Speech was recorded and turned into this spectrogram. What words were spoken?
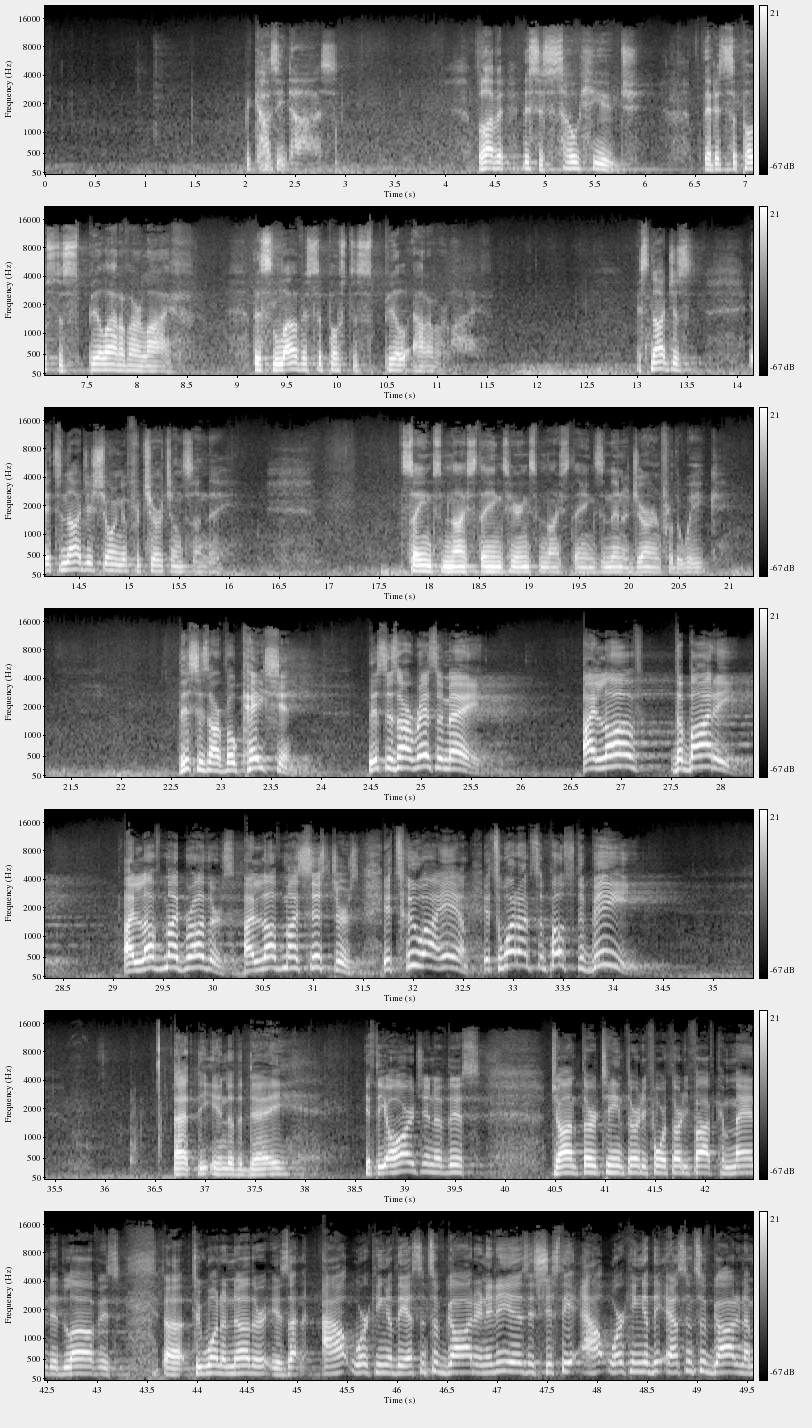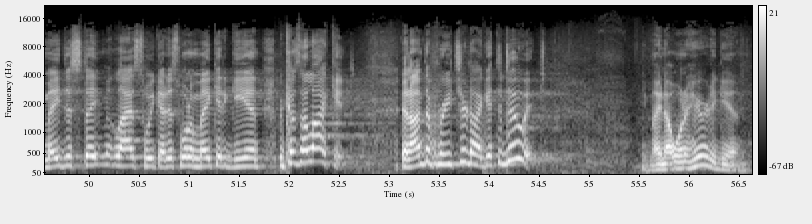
Because He does. Beloved, this is so huge that it's supposed to spill out of our life. This love is supposed to spill out of our life. It's not just, it's not just showing up for church on Sunday, saying some nice things, hearing some nice things, and then adjourn for the week. This is our vocation. This is our resume. I love the body. I love my brothers. I love my sisters. It's who I am, it's what I'm supposed to be. At the end of the day, if the origin of this John 13, 34, 35, commanded love is uh, to one another is an outworking of the essence of God, and it is. It's just the outworking of the essence of God. And I made this statement last week. I just want to make it again because I like it. And I'm the preacher and I get to do it. You may not want to hear it again.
